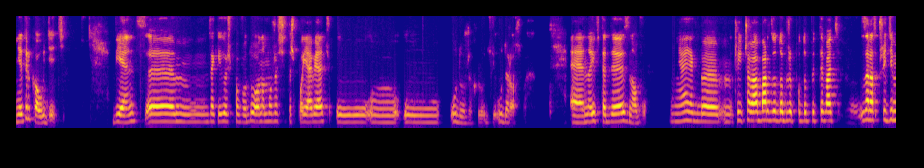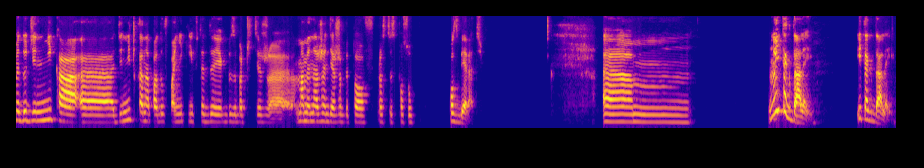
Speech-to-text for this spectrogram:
nie tylko u dzieci. Więc z jakiegoś powodu ono może się też pojawiać u, u, u dużych ludzi, u dorosłych. E, no i wtedy znowu, nie? Jakby, czyli trzeba bardzo dobrze podopytywać. Zaraz przejdziemy do dziennika, e, dzienniczka napadów paniki i wtedy jakby zobaczycie, że mamy narzędzia, żeby to w prosty sposób pozbierać. No i tak dalej. I tak dalej.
